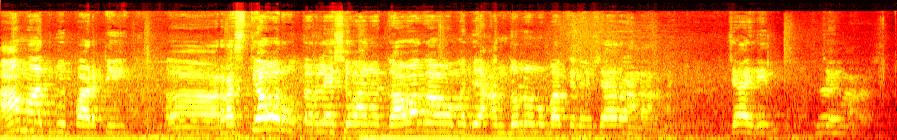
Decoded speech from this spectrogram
आम आदमी पार्टी रस्त्यावर उतरल्याशिवाय गावागावामध्ये आंदोलन उभा केल्याशिवाय राहणार नाही. जय हिंद जय महाराष्ट्र.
